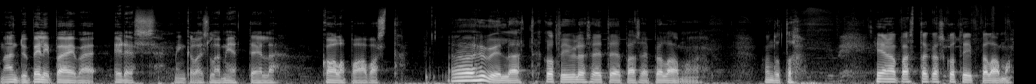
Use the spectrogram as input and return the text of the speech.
Mänty pelipäivä edessä. Minkälaisilla mietteillä kalpaa vastaan? Öö, hyvillä, että koti yleensä eteen pääsee pelaamaan. On tota, hienoa päästä takaisin kotiin pelaamaan.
